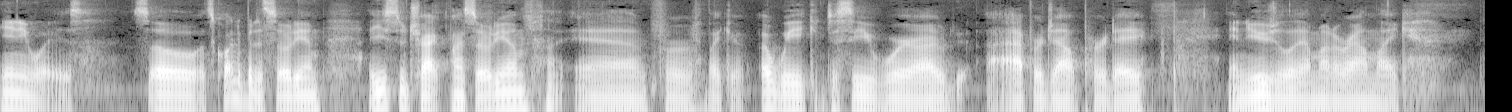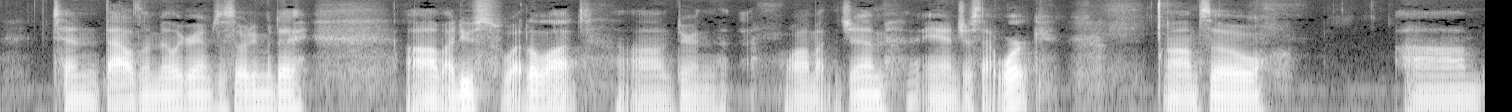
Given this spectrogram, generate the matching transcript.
anyways, so it's quite a bit of sodium. I used to track my sodium and for like a, a week to see where I would average out per day and usually I'm at around like 10,000 milligrams of sodium a day. Um, I do sweat a lot uh, during while I'm at the gym and just at work. Um, so um,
